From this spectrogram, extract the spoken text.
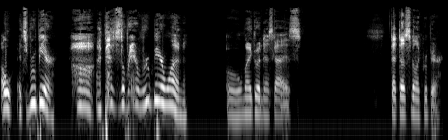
Oh, it's root beer. I bet it's the rare root beer one. Oh my goodness, guys. That does smell like root beer.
